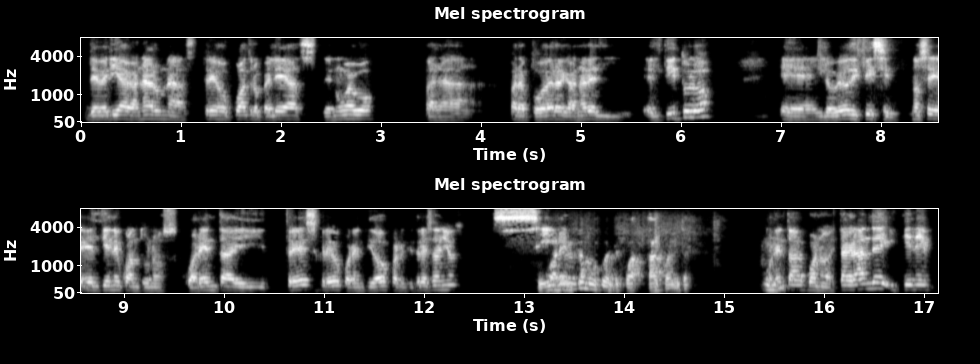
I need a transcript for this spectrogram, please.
debería ganar unas tres o cuatro peleas de nuevo para, para poder ganar el, el título eh, y lo veo difícil. No sé, él tiene cuánto, unos 43, creo, 42, 43 años. Sí, 40. como 40. Ah, 40. 40, bueno, está grande y tiene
